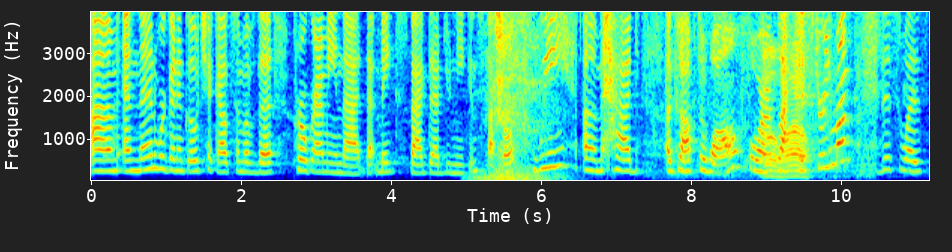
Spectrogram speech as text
Um, and then we're going to go check out some of the programming that, that makes Baghdad unique and special. We um, had Adopt a Wall for Oh, Black wow. History Month. This was,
